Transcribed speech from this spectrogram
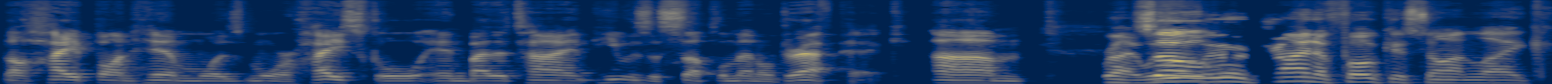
the hype on him was more high school, and by the time he was a supplemental draft pick. Um, right. So we were, we were trying to focus on like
